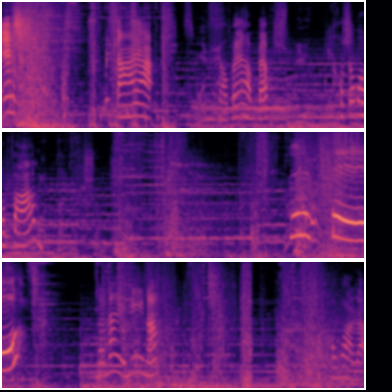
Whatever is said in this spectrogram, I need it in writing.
เอชไม่ตายอะ เดี๋ยวไปอาบแป๊บนี่เขาจะมาฟาร์ม one direction. ปุ้มโหแล้วหน้าอยู่นี่นะ เขาหว่าละ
